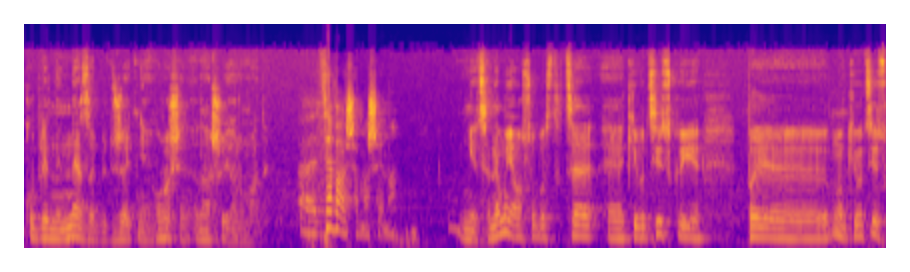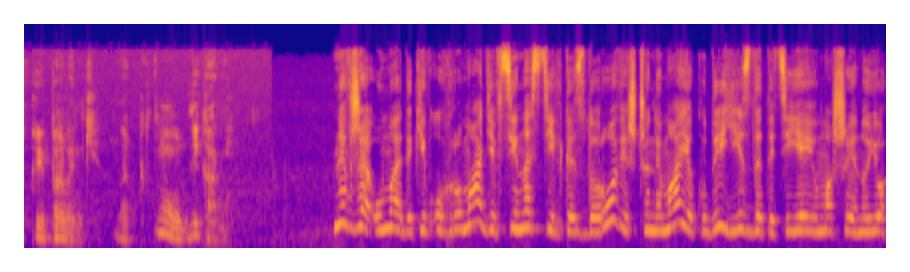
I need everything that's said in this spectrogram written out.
куплений не за бюджетні гроші нашої громади. е, Це ваша машина. Ні, це не моя особиста, це е, Ківерцівської, ну, Ківерцівської первинки, так, ну, лікарні. Невже у медиків у громаді всі настільки здорові, що немає куди їздити цією машиною,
